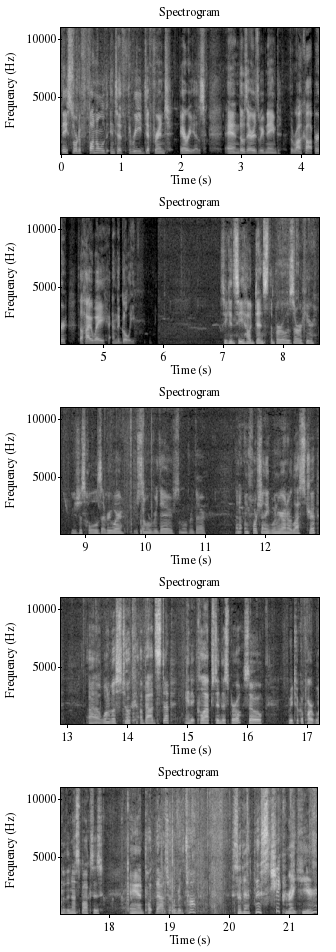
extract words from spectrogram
they sort of funneled into three different areas. And those areas we've named the Rockhopper, the Highway, and the Gully. So you can see how dense the burrows are here. There's just holes everywhere. There's some over there, some over there. And unfortunately, when we were on our last trip, uh, one of us took a bad step and it collapsed in this burrow. So we took apart one of the nest boxes and put that over the top so that this chick right here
